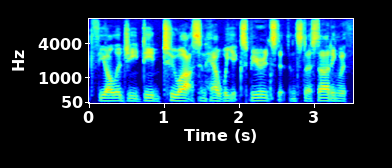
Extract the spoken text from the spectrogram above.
theology did to us and how we experienced it. And so starting with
